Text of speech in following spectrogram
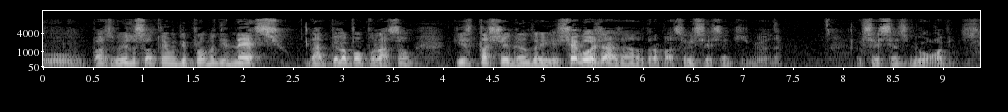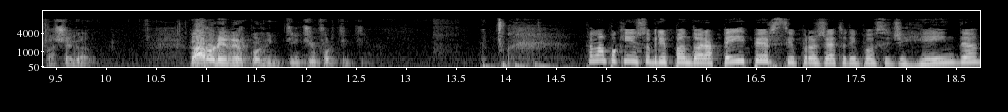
o Pazuello só tem um diploma de nécio, dado pela população que está chegando aí, chegou já, já ultrapassou os 600 mil, né? Os 600 mil óbitos, está chegando. Carolina Ercolim, tintim por tintim. Falar um pouquinho sobre Pandora Papers e o projeto do imposto de renda.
